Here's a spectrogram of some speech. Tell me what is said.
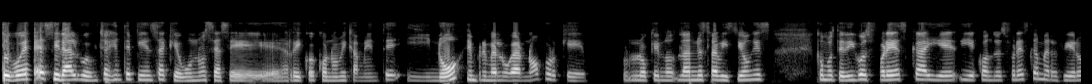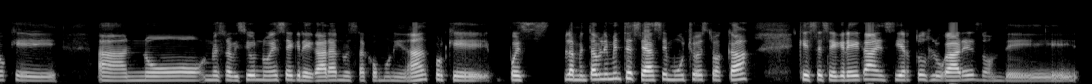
te voy a decir algo, mucha gente piensa que uno se hace rico económicamente y no, en primer lugar no, porque lo que la, nuestra visión es, como te digo, es fresca y, y cuando es fresca me refiero que uh, no, nuestra visión no es segregar a nuestra comunidad porque pues lamentablemente se hace mucho esto acá, que se segrega en ciertos lugares donde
